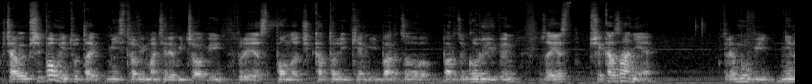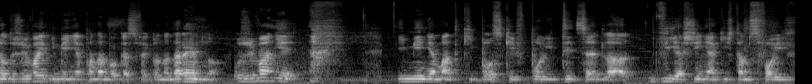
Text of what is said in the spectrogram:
Chciałbym przypomnieć tutaj ministrowi Macierewiczowi, który jest ponoć katolikiem i bardzo, bardzo gorliwym, że jest przykazanie, które mówi nie nadużywaj imienia Pana Boga swego nadaremno. Używanie imienia Matki Boskiej w polityce dla wyjaśnienia jakichś tam swoich,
